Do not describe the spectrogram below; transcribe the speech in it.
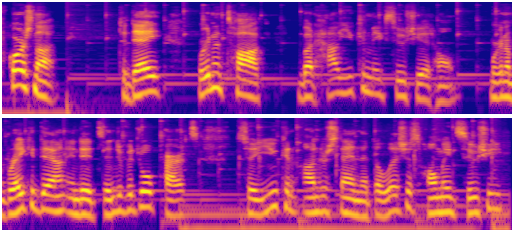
Of course not. Today, we're going to talk about how you can make sushi at home. We're going to break it down into its individual parts so you can understand that delicious homemade sushi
